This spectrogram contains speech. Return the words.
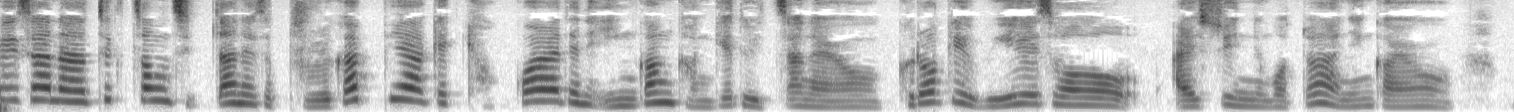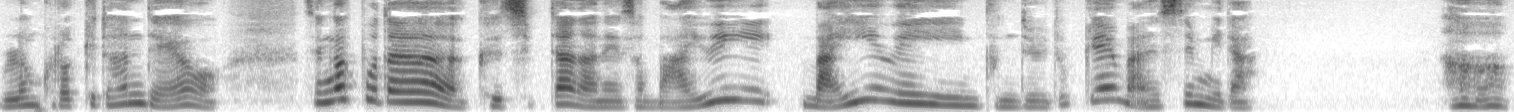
회사나 특정 집단에서 불가피하게 겪어야 되는 인간관계도 있잖아요. 그러기 위해서 알 수 있는 것도 아닌가요? 물론 그렇기도 한데요. 생각보다 그 집단 안에서 my, my way인 분들도 꽤 많습니다.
